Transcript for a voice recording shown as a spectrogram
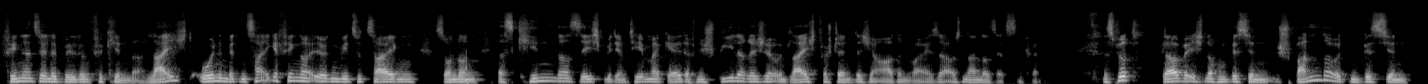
finanzielle Bildung für Kinder. Leicht, ohne mit dem Zeigefinger irgendwie zu zeigen, sondern dass Kinder sich mit dem Thema Geld auf eine spielerische und leicht verständliche Art und Weise auseinandersetzen können. Das wird, glaube ich, noch ein bisschen spannender und ein bisschen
